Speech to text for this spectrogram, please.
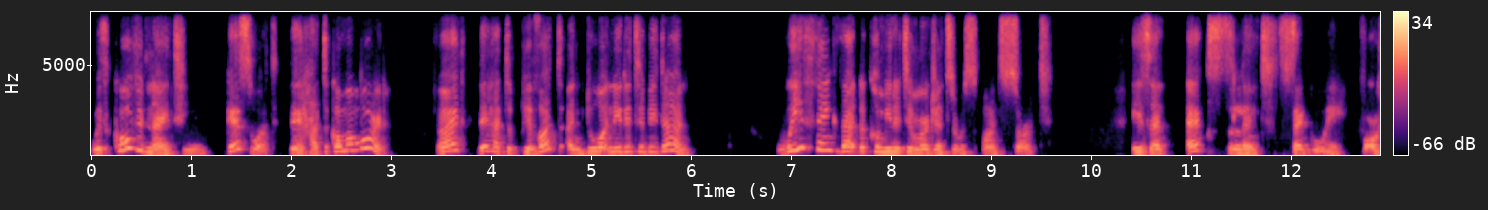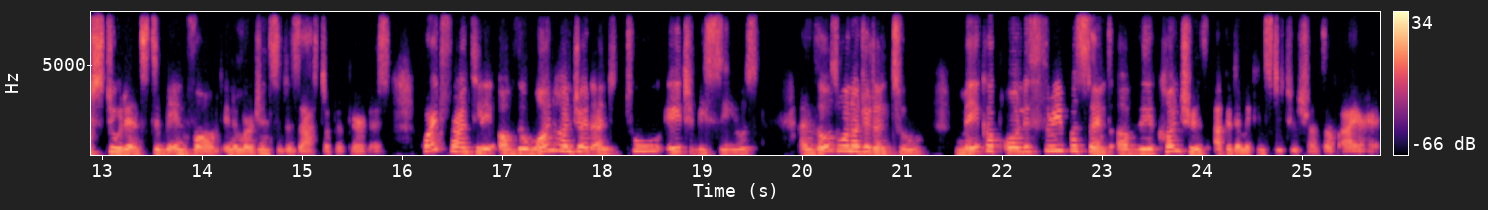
with COVID 19, guess what? They had to come on board, right? They had to pivot and do what needed to be done. We think that the Community Emergency Response CERT is an excellent segue for our students to be involved in emergency disaster preparedness. Quite frankly, of the 102 HBCUs, and those 102 make up only 3% of the country's academic institutions of higher.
